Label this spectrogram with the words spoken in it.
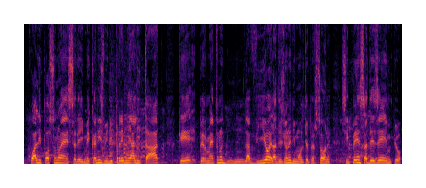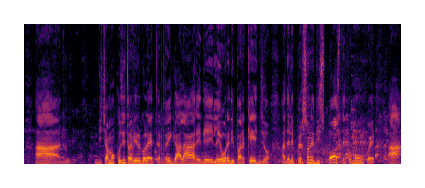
quali possono essere i meccanismi di premialità che permettono l'avvio e l'adesione di molte persone. Si pensa ad esempio a diciamo così tra virgolette regalare delle ore di parcheggio a delle persone disposte comunque a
